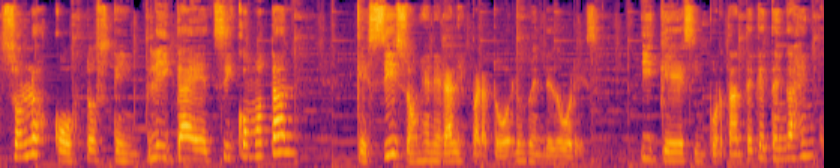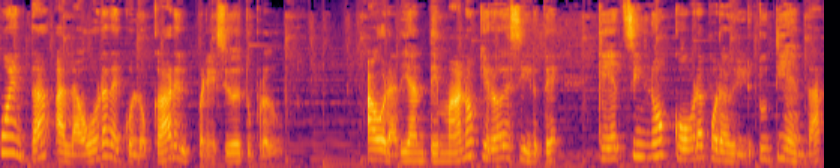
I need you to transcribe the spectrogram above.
son los costos que implica Etsy como tal, que sí son generales para todos los vendedores y que es importante que tengas en cuenta a la hora de colocar el precio de tu producto. Ahora, de antemano quiero decirte que Etsy no cobra por abrir tu tienda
